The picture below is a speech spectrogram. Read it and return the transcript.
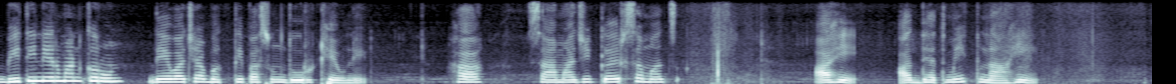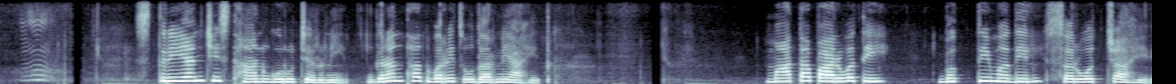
भीती निर्माण करून देवाच्या भक्तीपासून दूर ठेवणे. हा सामाजिक गैरसमज आहे आध्यात्मिक नाही. स्त्रियांची स्थान गुरुचरणी ग्रंथात बरेच उदाहरणे आहेत. माता पार्वती भक्तीमधील सर्वोच्च आहे.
